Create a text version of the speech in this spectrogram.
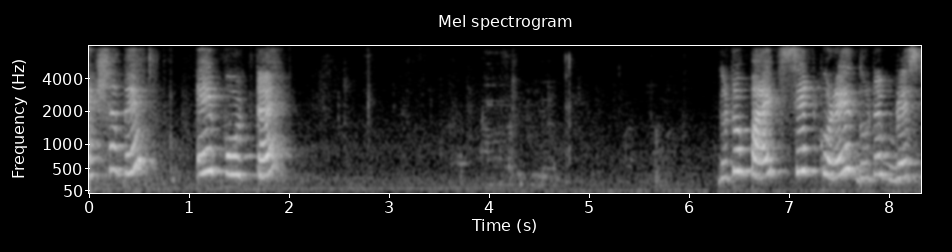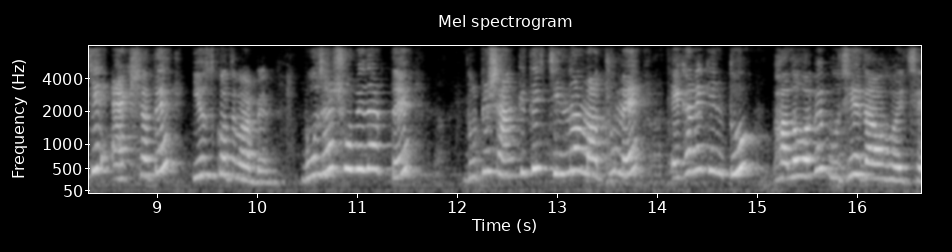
একসাথে এই পোর্টটায় দুটো পাইপ সেট করে দুটো ব্রেস্টই একসাথে ইউজ করতে পারবেন। বোঝার সুবিধার্থে দুটো সাংকেতিক চিহ্নের মাধ্যমে এখানে কিন্তু ভালোভাবে বুঝিয়ে দেওয়া হয়েছে।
